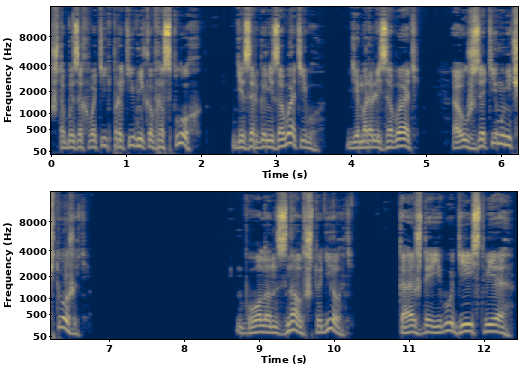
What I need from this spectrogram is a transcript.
чтобы захватить противника врасплох, дезорганизовать его, деморализовать, а уж затем уничтожить. Болон знал, что делать. Каждое его действие,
